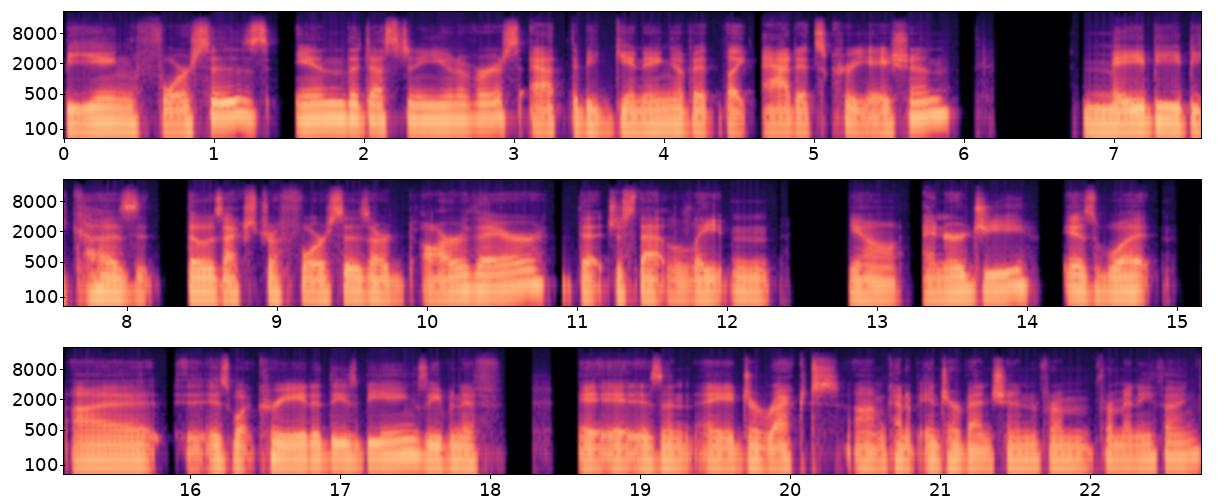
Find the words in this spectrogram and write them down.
being forces in the destiny universe at the beginning of it like at its creation maybe because those extra forces are are there that just that latent you know energy is what uh is what created these beings even if it, isn't a direct um, kind of intervention from from anything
